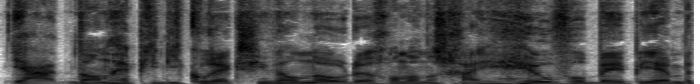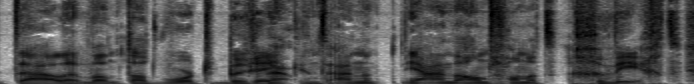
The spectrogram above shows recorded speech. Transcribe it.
ja, dan heb je die correctie wel nodig. Want anders ga je heel veel BPM betalen. Want dat wordt berekend aan, het, ja, aan de hand van het gewicht.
